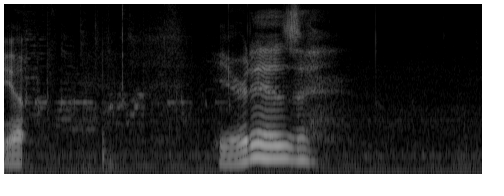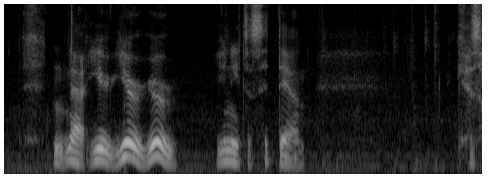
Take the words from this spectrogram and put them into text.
yep. Here it is. Now, you, you, you, you need to sit down. Because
